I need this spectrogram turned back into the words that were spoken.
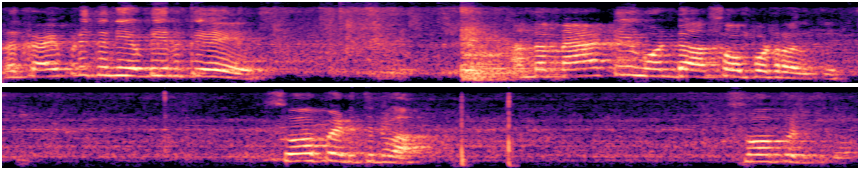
இந்த கைப்பிடி துணி எப்படி இருக்கு? அந்த மேட்டையும் கொண்டு வா சோப் போடுறதுக்கு. சோப் எடுத்துட்டு வா. சோப் எடுத்துட்டு வா.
